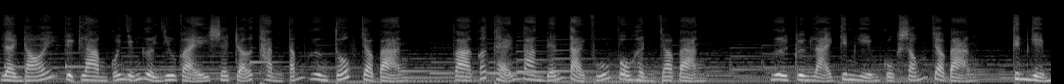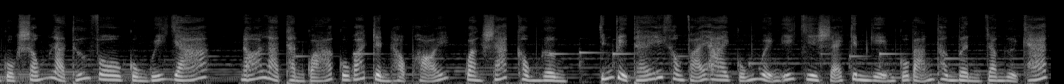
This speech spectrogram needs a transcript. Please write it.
Lời nói, việc làm của những người như vậy sẽ trở thành tấm gương tốt cho bạn và có thể mang đến tài phú vô hình cho bạn. Người truyền lại kinh nghiệm cuộc sống cho bạn. Kinh nghiệm cuộc sống là thứ vô cùng quý giá. Nó là thành quả của quá trình học hỏi, quan sát không ngừng. Chính vì thế không phải ai cũng nguyện ý chia sẻ kinh nghiệm của bản thân mình cho người khác.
